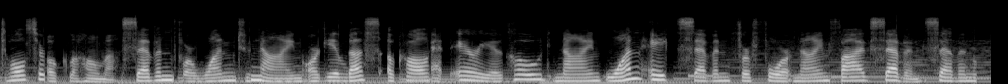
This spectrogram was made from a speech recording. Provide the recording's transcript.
Tulsa, Oklahoma 74129 or give us a call at area code 9187 for 49577.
